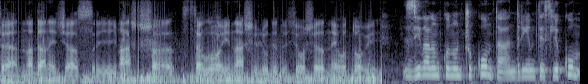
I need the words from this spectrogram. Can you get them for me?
це на даний час наше село і наші люди до цього ще не готові. З Іваном Конончуком та Андрієм Теслюком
